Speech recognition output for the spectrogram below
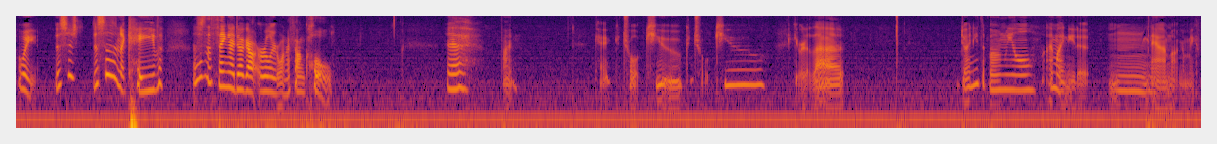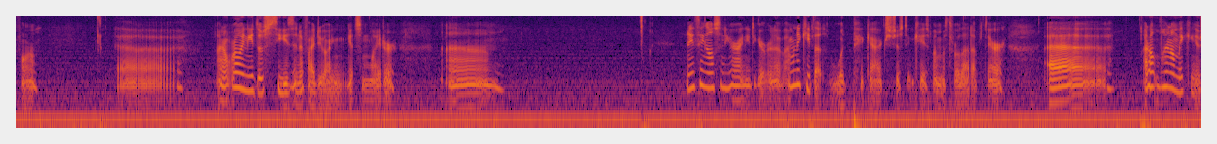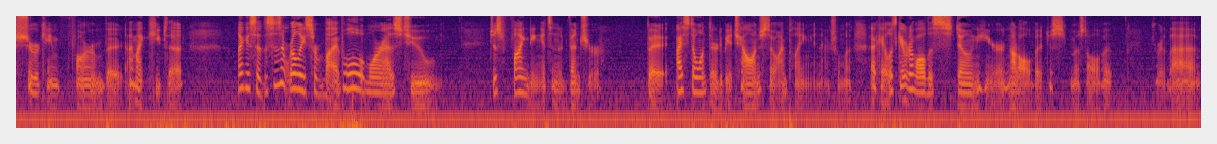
Oh, wait. This is... This isn't a cave. This is the thing I dug out earlier when I found coal. Eh, fine. Okay, control Q, control Q. Get rid of that. Do I need the bone meal? I might need it. Mm, nah, I'm not gonna make a farm. Uh, I don't really need those seeds, and if I do, I can get some later. Um, Anything else in here I need to get rid of? I'm going to keep that wood pickaxe just in case, I'm going to throw that up there. Uh, I don't plan on making a sugarcane farm, but I might keep that. Like I said, this isn't really survival, more as to just finding. It's an adventure. But I still want there to be a challenge, so I'm playing in actual mode. Okay, let's get rid of all this stone here. Not all of it, just most all of it. Get rid of that.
